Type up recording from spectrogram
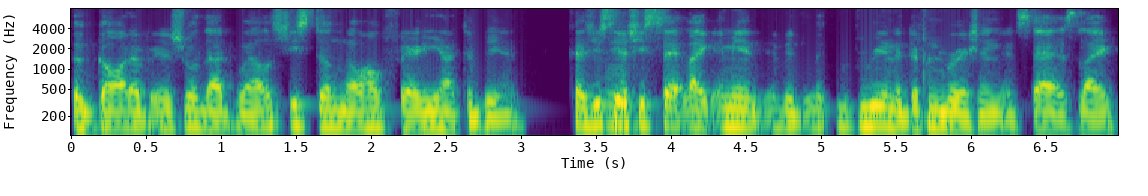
the God of Israel that well, she still know how fair he had to be in. Because you see what she said, like, I mean, if, it, if you read in a different version, it says, like,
